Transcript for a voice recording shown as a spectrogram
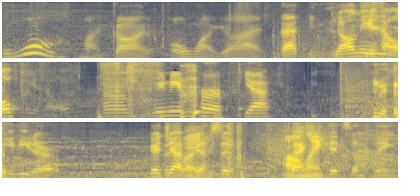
Whoa. My god. Oh my god. That thing. Y'all need big. help? Um, we need perp. Yeah. we need help? Good job, Hey. Joseph. You Only. actually did something.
